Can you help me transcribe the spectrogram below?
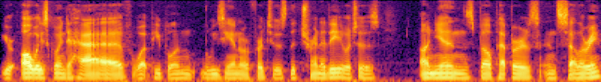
You're always going to have what people in Louisiana refer to as the Trinity, which is onions, bell peppers, and celery.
